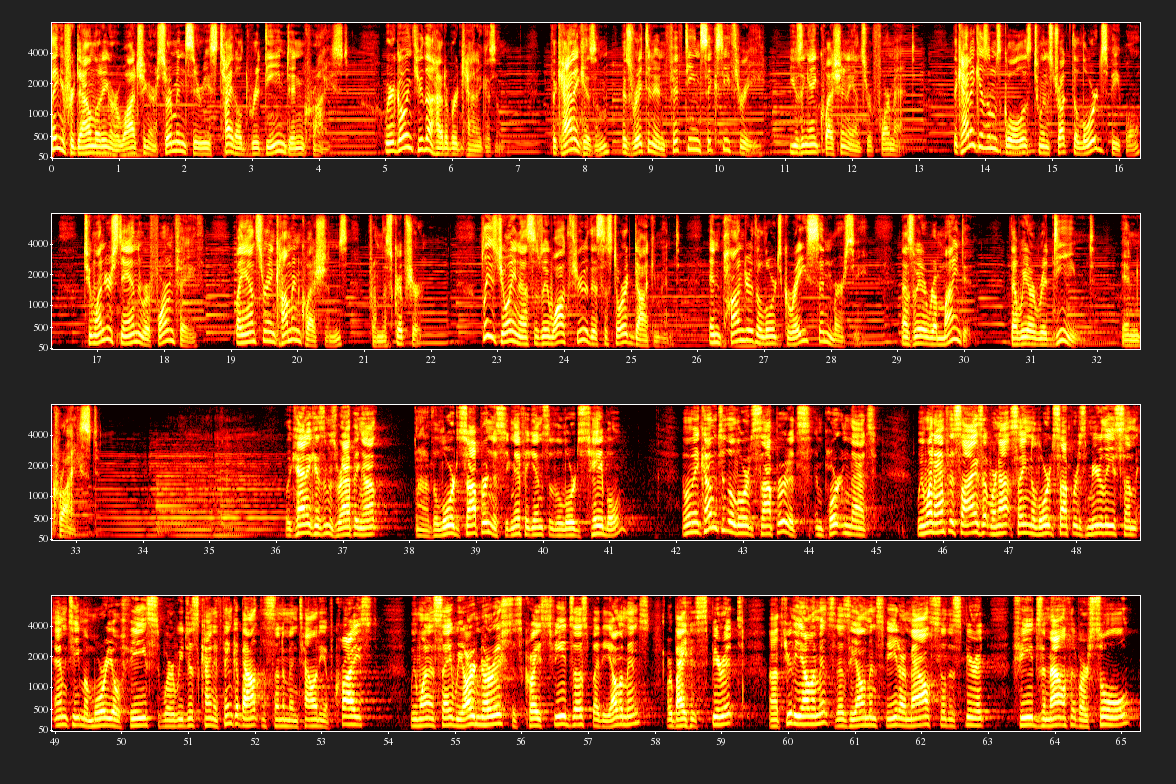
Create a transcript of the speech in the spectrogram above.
Thank you for downloading or watching our sermon series titled Redeemed in Christ. We're going through the Heidelberg Catechism. The Catechism is written in 1563 using a question and answer format. The Catechism's goal is to instruct the Lord's people to understand the Reformed faith by answering common questions from the Scripture. Please join us as we walk through this historic document and ponder the Lord's grace and mercy as we are reminded that we are redeemed in Christ. The Catechism is wrapping up uh, the Lord's Supper and the significance of the Lord's table. And when we come to the Lord's Supper, it's important that we want to emphasize that we're not saying the Lord's Supper is merely some empty memorial feast where we just kind of think about the sentimentality of Christ. We want to say we are nourished as Christ feeds us by the elements or by his Spirit uh, through the elements. As the elements feed our mouth, so the Spirit feeds the mouth of our soul.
